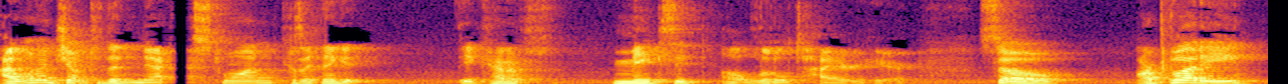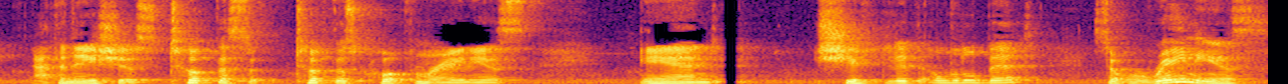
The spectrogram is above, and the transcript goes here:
I want to jump to the next one because I think it, it kind of makes it a little tighter here. So our buddy Athanasius took this took this quote from Irenaeus and shifted it a little bit. So Irenaeus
